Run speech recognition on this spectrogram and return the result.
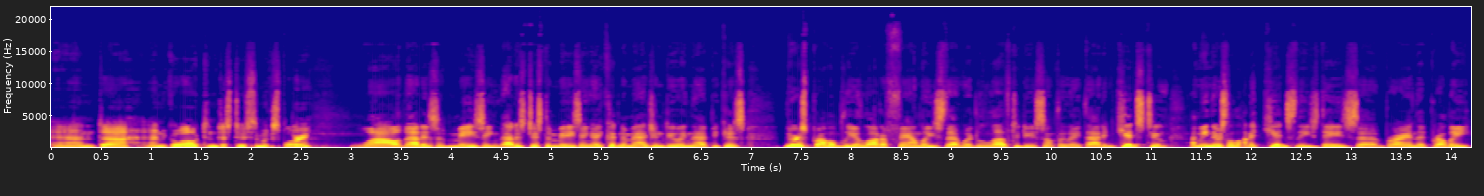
and uh, and go out and just do some exploring. Wow, that is amazing. That is just amazing. I couldn't imagine doing that because there is probably a lot of families that would love to do something like that, and kids too. I mean, there's a lot of kids these days, uh, Brian, that probably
